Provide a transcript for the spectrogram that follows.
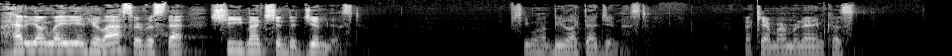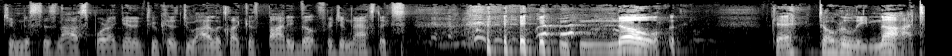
I had a young lady in here last service that she mentioned a gymnast. She wanted to be like that gymnast. I can't remember her name because gymnast is not a sport I get into because do I look like a body built for gymnastics? no. Okay, totally not.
